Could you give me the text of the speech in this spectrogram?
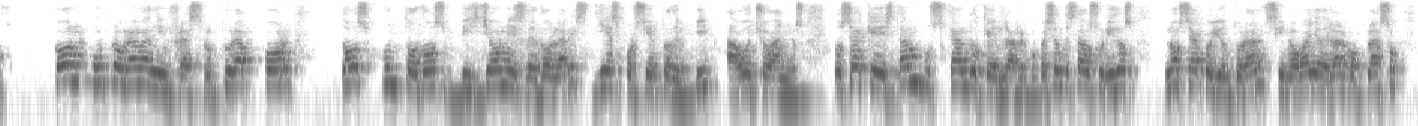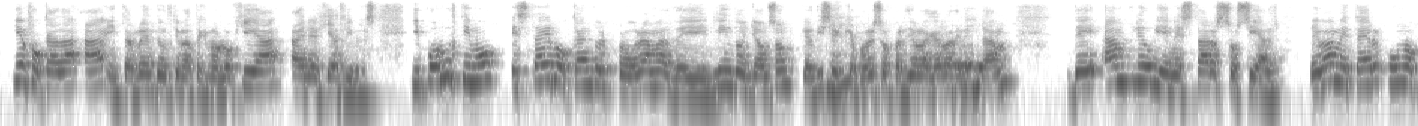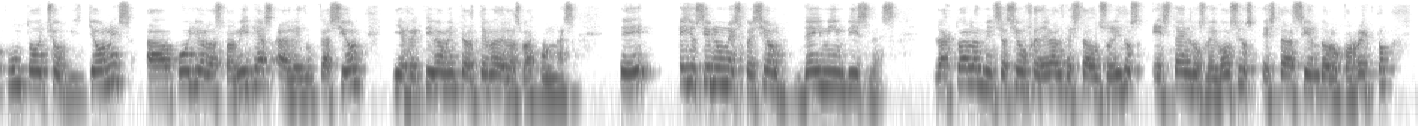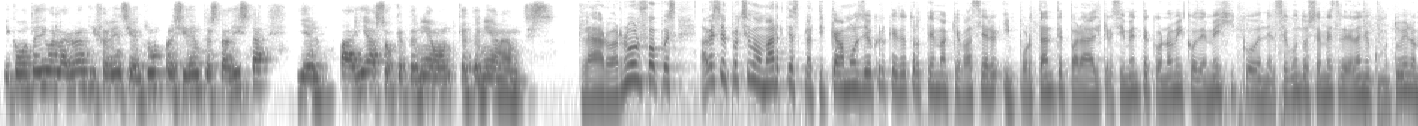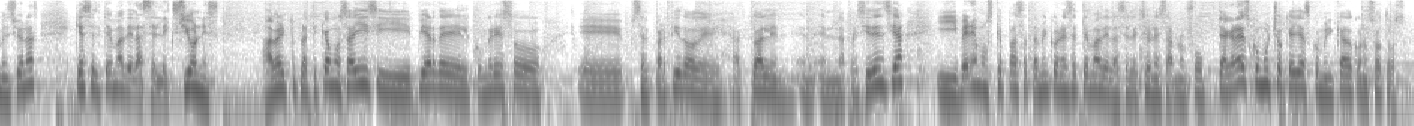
con un programa de infraestructura por 2.2 billones de dólares, 10% del PIB a ocho años. O sea que están buscando que la recuperación de Estados Unidos no sea coyuntural, sino vaya de largo plazo y enfocada a Internet de última tecnología, a energías libres. Y por último, está evocando el programa de Lyndon Johnson, que dicen que por eso perdió la guerra de Vietnam, de amplio bienestar social le va a meter 1.8 billones a apoyo a las familias, a la educación y efectivamente al tema de las vacunas. Eh, ellos tienen una expresión, they mean business. La actual Administración Federal de Estados Unidos está en los negocios, está haciendo lo correcto y como te digo es la gran diferencia entre un presidente estadista y el payaso que tenían, que tenían antes. Claro, Arnulfo, pues a ver si el próximo martes platicamos, yo creo que de otro tema que va a ser importante para el crecimiento económico de México en el segundo semestre del año, como tú bien lo mencionas, que es el tema de las elecciones. A ver qué platicamos ahí, si pierde el Congreso eh, pues el partido de, actual en, en, la presidencia y veremos qué pasa también con ese tema de las elecciones, Arnulfo. Te agradezco mucho que hayas comunicado con nosotros.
